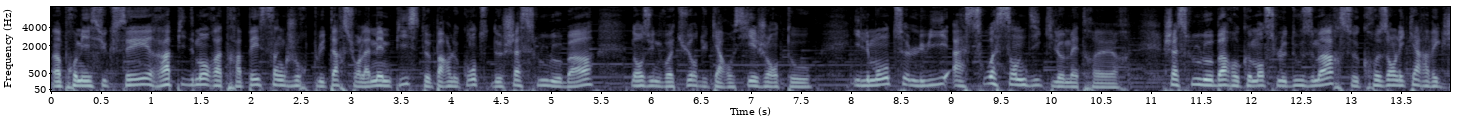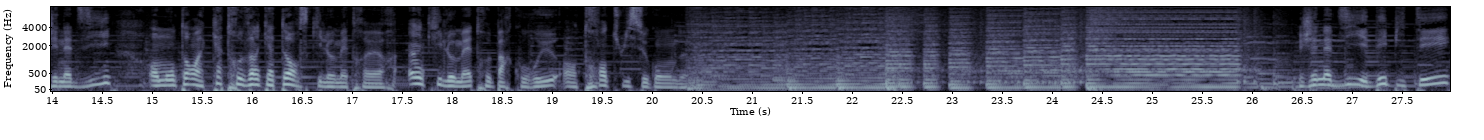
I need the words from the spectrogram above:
Un premier succès, rapidement rattrapé 5 jours plus tard sur la même piste par le comte de Chasseloup-Loba, dans une voiture du carrossier Gento. Il monte, lui, à 70 km heure. Chasseloup-Loba recommence le 12 mars, creusant l'écart avec Genazzi, en montant à 94 km heure, 1 km parcouru en 38 secondes. Genazzi est dépité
